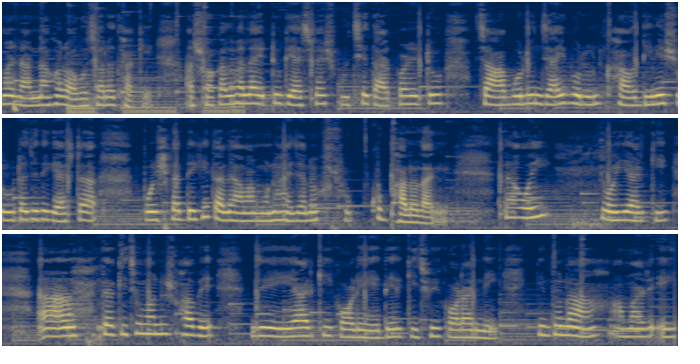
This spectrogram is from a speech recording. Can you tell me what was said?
আমার রান্নাঘর অগোছালো থাকে। আর সকালবেলা একটু গ্যাস ফ্যাস পুছে, তারপর একটু চা বলুন, যাই বলুন, খাওয়া, দিনের শুরুটা যদি গ্যাসটা পরিষ্কার দেখি, তাহলে আমার মনে হয় যেন খুব ভালো লাগে। তা ওই ওই আর কি। তা কিছু মানুষ ভাবে যে এ আর কি করে, এদের কিছুই করার নেই। কিন্তু না, আমার এই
